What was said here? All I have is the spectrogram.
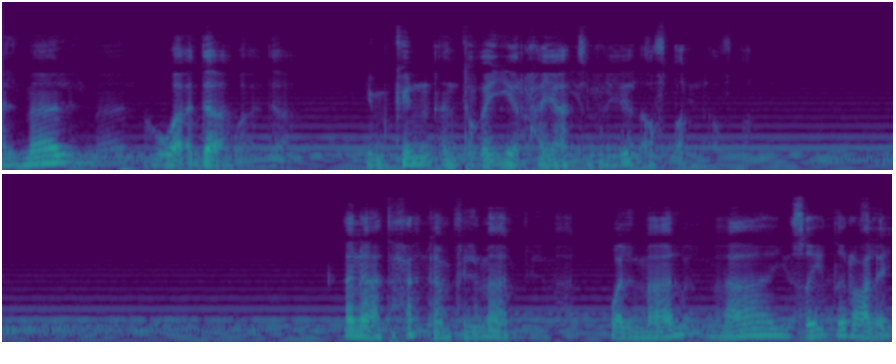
المال هو أداة. يمكن أن تغير حياتي للأفضل. أنا أتحكم في المال والمال لا يسيطر علي.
